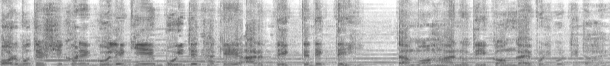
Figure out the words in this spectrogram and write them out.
পর্বতের শিখরে গলে গিয়ে বইতে থাকে আর দেখতে দেখতেই তা মহানদী গঙ্গায় পরিবর্তিত হয়।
